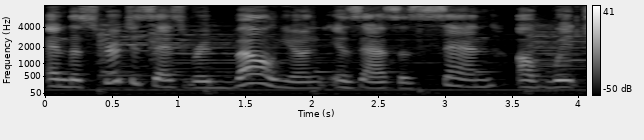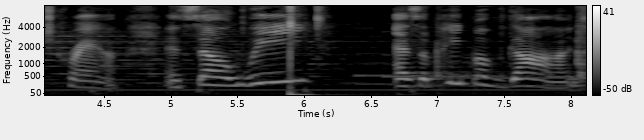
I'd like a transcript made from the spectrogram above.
And the scripture says rebellion is as a sin of witchcraft. And so we, as a people of God,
